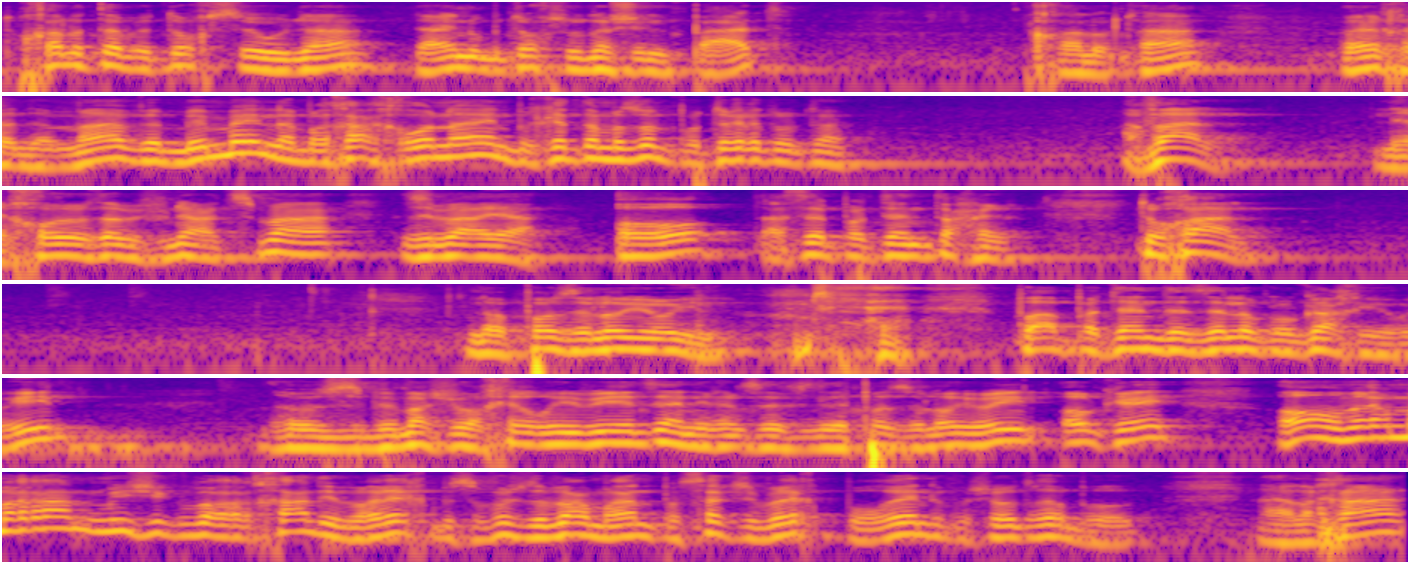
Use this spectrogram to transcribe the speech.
תאכל אותה בתוך סעודה, דהיינו בתוך סעודה של פת, תאכל אותה, וערך אדמה, ובמילא ברכה האחרונה אין, ברכת המזון פותרת אותה. אבל לאכול אותה בפני עצמה זה בעיה. או תעשה פטנט אחר. תאכל לא, פה זה לא יועיל. פה הפטנט הזה לא כל כך יועיל. אז במשהו אחר הוא הביא את זה, אני חושב שפה זה לא יועיל, אוקיי. או אומר מרן, מי שכבר אכל יברך, בסופו של דבר מרן פסק שברך פורה נפשות רבות. להלכה,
